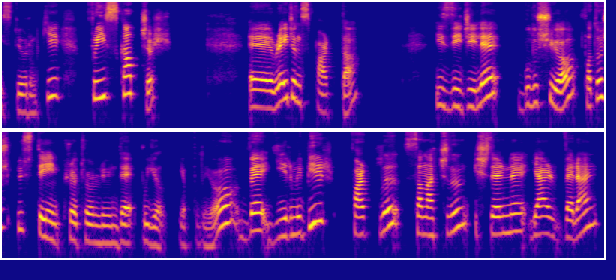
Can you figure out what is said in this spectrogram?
istiyorum ki Free Sculpture e, Regents Park'ta izleyiciyle buluşuyor. Fatoş Üstey'in küratörlüğünde bu yıl yapılıyor ve 21 farklı sanatçının işlerine yer veren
